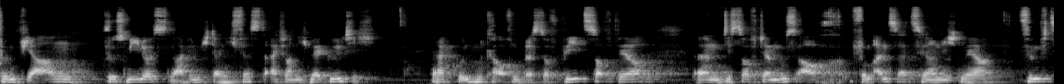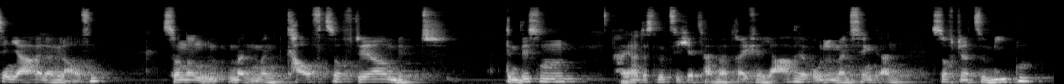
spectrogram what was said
fünf Jahren plus minus, nagel mich da nicht fest, einfach nicht mehr gültig. Ja, Kunden kaufen Best-of-Breed-Software. Ähm, die Software muss auch vom Ansatz her nicht mehr 15 Jahre lang laufen, sondern man, man kauft Software mit dem Wissen, naja, das nutze ich jetzt halt mal drei, vier Jahre oder man fängt an, Software zu mieten.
